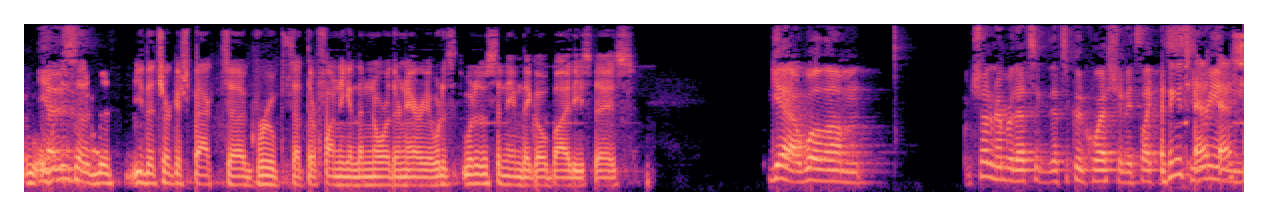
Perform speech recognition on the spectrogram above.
Yeah, what is the, the, the Turkish-backed uh, groups that they're funding in the northern area? What is what is the name they go by these days? Yeah, well, um, I'm trying to remember. That's a, that's a good question. It's like I think it's Syrian S-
